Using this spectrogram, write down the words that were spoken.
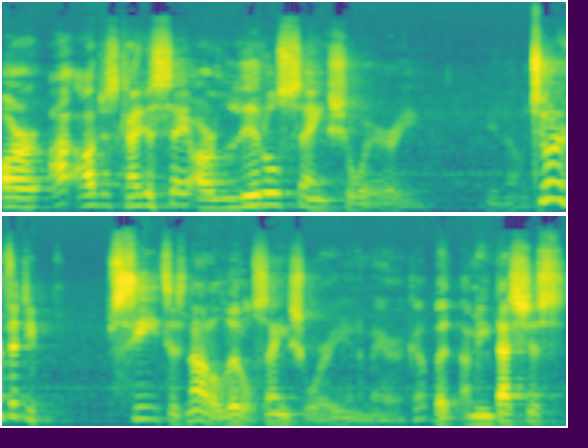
our I'll just kind of say our little sanctuary. You know, 250 seats is not a little sanctuary in America, but I mean, that's just,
